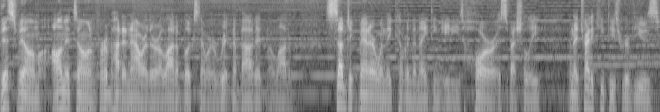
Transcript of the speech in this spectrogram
this film on its own for about an hour. There are a lot of books that were written about it and a lot of subject matter when they cover the 1980s horror, especially. And I try to keep these reviews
